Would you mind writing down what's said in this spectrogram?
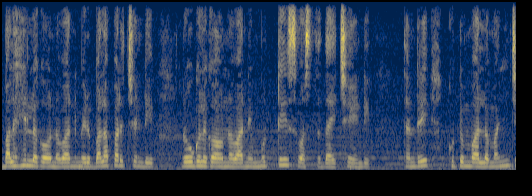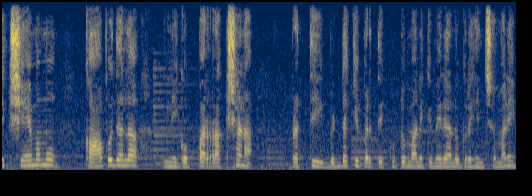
బలహీనలుగా ఉన్న వారిని మీరు బలపరచండి రోగులుగా ఉన్న వారిని ముట్టి స్వస్థ దయచేయండి. తండ్రి కుటుంబాల్లో మంచి క్షేమము కాపుదల నీ గొప్ప రక్షణ ప్రతి బిడ్డకి ప్రతి కుటుంబానికి మీరే అనుగ్రహించమని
